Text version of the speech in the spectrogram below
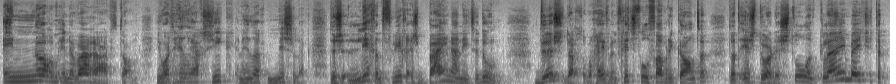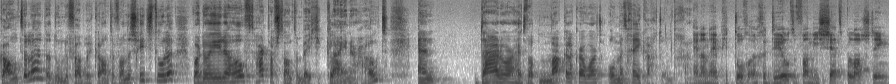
enorm in de war raakt dan. Je wordt heel erg ziek en heel erg misselijk. Dus liggend vliegen is bijna niet te doen. Dus dachten op een gegeven moment fietsstoelfabrikanten, dat is door de stoel een klein beetje te kantelen. Dat doen de fabrikanten van de schietstoelen, waardoor je de hoofd-hartafstand een beetje kleiner houdt. En daardoor het wat makkelijker wordt om met G-krachten om te gaan. En dan heb je toch een gedeelte van die setbelasting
